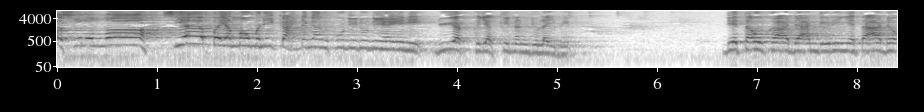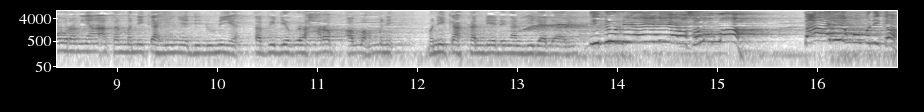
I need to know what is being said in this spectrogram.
Rasulullah, siapa yang mau menikah denganku di dunia ini? Lihat keyakinan Julaibib. Dia tahu keadaan dirinya tak ada orang yang akan menikahinya di dunia, tapi dia berharap Allah menikahkan dia dengan bidadari. Di dunia ini ya Rasulullah, yang mau menikah.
